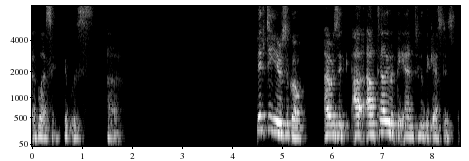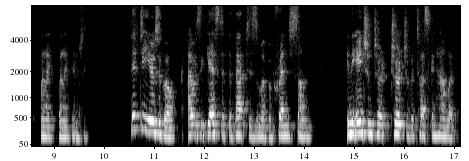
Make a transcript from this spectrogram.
a blessing. It was uh, 50 years ago. I was. A, I'll, I'll tell you at the end who the guest is when I when I finish. 50 years ago, I was a guest at the baptism of a friend's son in the ancient church of a Tuscan hamlet.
